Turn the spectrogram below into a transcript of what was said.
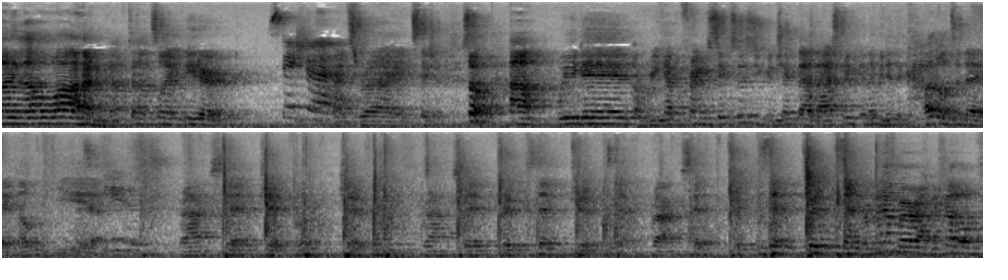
everybody, level one, Uptown Swing, Peter. Stacia. That's right, Stacia. So, um, we did a recap of Frankie Sixes, you can check that last week, and then we did the cuddle today. Oh, yeah. Rock, step, triple, triple, rock, step, triple, step, triple, step, rock, step, triple, step, triple, step. Remember, on the cuddle,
